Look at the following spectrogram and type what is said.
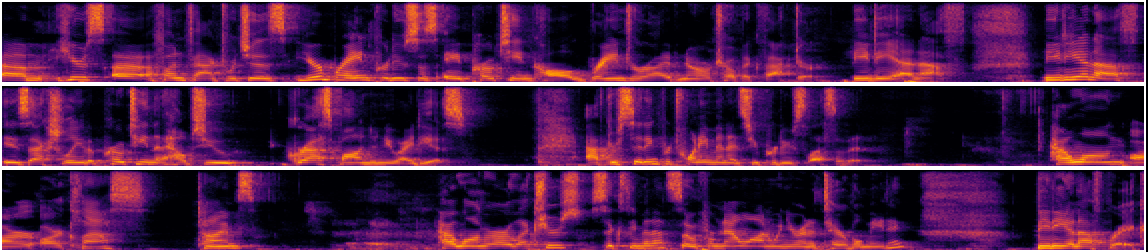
um, here's a, a, fun fact, which is your brain produces a protein called brain-derived neurotrophic factor, BDNF. BDNF is actually the protein that helps you grasp onto new ideas. After sitting for 20 minutes, you produce less of it. How long are our class times? How long are our lectures? 60 minutes. So from now on, when you're in a terrible meeting, BDNF break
